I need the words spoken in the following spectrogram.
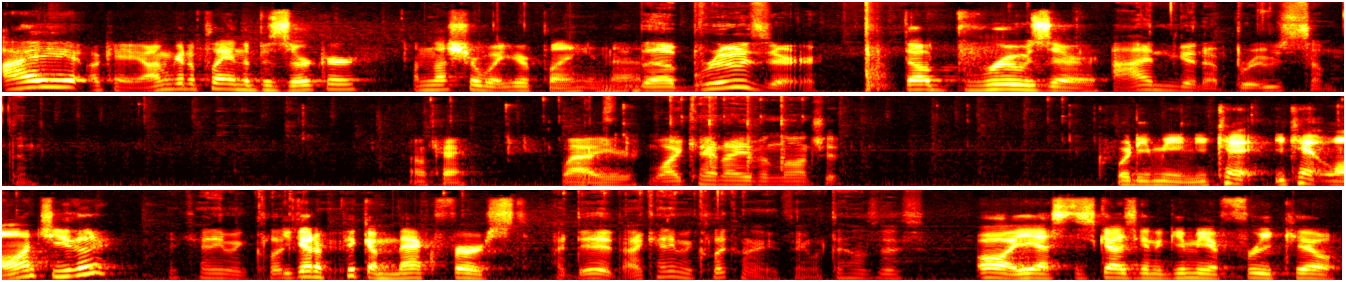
I okay. I'm gonna play in the Berserker. I'm not sure what you're playing in that. the bruiser. The Bruiser. I'm gonna bruise something. Okay. Wow, you're. Why can't I even launch it? What do you mean? You can't you can't launch either? I can't even click. You gotta pick a mech first. I did. I can't even click on anything. What the hell is this? Oh yes, this guy's gonna give me a free kill.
